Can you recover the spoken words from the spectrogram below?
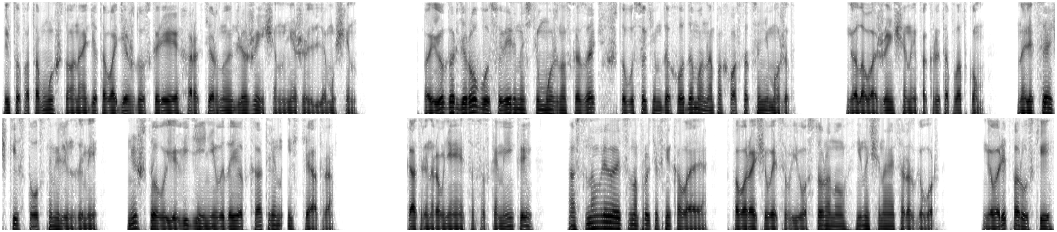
и то потому, что она одета в одежду скорее характерную для женщин, нежели для мужчин. По ее гардеробу с уверенностью можно сказать, что высоким доходом она похвастаться не может. Голова женщины покрыта платком, на лице очки с толстыми линзами, ничто в ее виде не выдает Катрин из театра. Катрин равняется со скамейкой, останавливается напротив Николая, поворачивается в его сторону и начинается разговор. Говорит по-русски,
